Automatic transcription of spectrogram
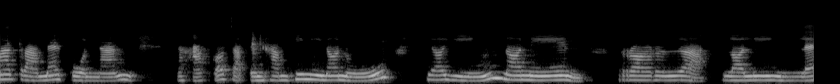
มาตราแม่กลนั้นนะคะ ก็จะเป็นคำที่มีนอหนู ยอหญิง นอเนน รอเรือ ลอลิง และ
